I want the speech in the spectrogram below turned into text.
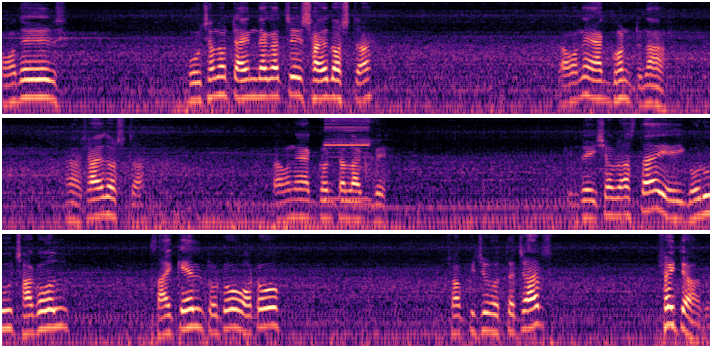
আমাদের পৌঁছানোর টাইম দেখাচ্ছে সাড়ে দশটা। তার মানে এক ঘণ্টা, না। হ্যাঁ সাড়ে দশটা। তার মানে এক ঘণ্টা লাগবে। কিন্তু এইসব রাস্তায় এই গরু, ছাগল, সাইকেল, টোটো, অটো সব কিছু অত্যাচার সইতে হবে।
